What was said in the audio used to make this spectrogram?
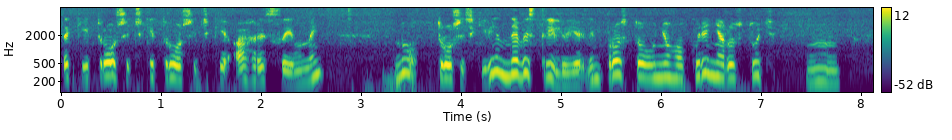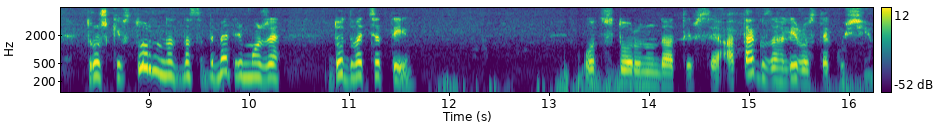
такий трошечки-трошечки агресивний. Ну, трошечки, він не вистрілює, він просто у нього коріння ростуть м, трошки в сторону, на, на сантиметрів може до 20 от в сторону дати все. А так взагалі росте кущі.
